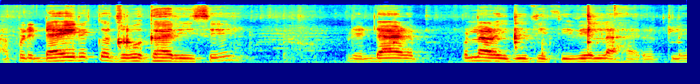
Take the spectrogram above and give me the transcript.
આપણે ડાયરેક્ટ જ વઘારી છે. આપણે દાળ પલાળી દીધી હતી વહેલા હાર એટલે.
